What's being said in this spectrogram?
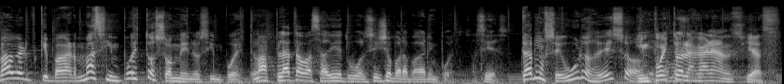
¿va a haber que pagar más impuestos o menos impuestos? Más plata va a salir de tu bolsillo para pagar impuestos, así es. ¿Estamos seguros de eso? Impuesto a las ganancias.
